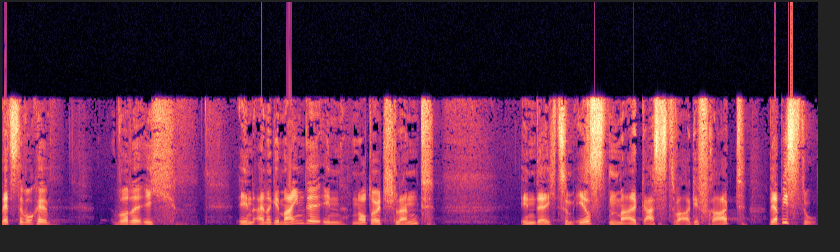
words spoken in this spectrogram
Letzte Woche wurde ich in einer Gemeinde in Norddeutschland, in der ich zum ersten Mal Gast war, gefragt, wer bist du?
